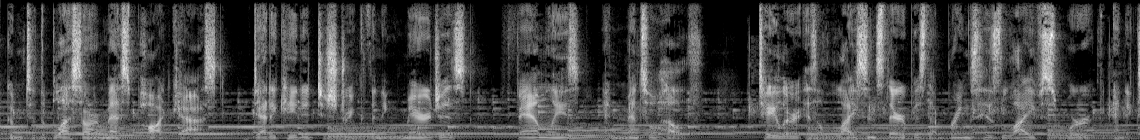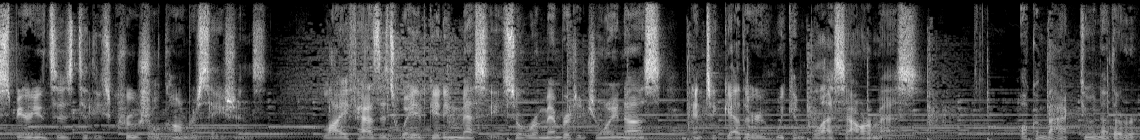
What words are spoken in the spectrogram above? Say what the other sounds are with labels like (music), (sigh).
Welcome to the Bless Our Mess podcast, dedicated to strengthening marriages, families, and mental health. Taylor is a licensed therapist that brings his life's work and experiences to these crucial conversations. Life has its way of getting messy, so remember to join us, and together we can bless our mess. Welcome back to another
